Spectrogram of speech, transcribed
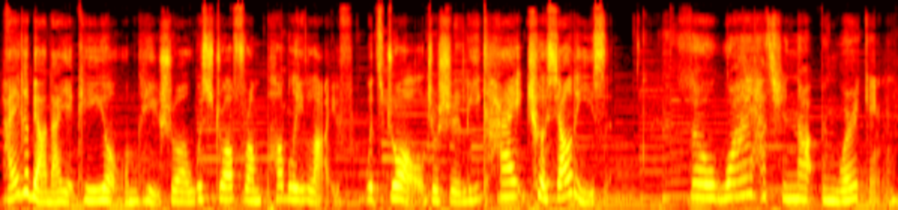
还有一个表达也可以用，我们可以说 withdraw from public life。withdraw 就是离开、撤销的意思。So why has she not been working?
